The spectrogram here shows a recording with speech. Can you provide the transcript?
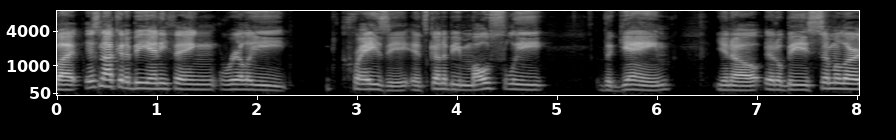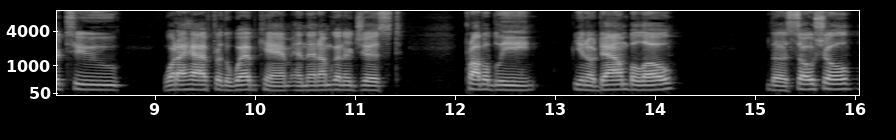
But it's not gonna be anything really crazy. It's gonna be mostly the game. You know, it'll be similar to what I have for the webcam, and then I'm gonna just probably, you know, down below the social,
